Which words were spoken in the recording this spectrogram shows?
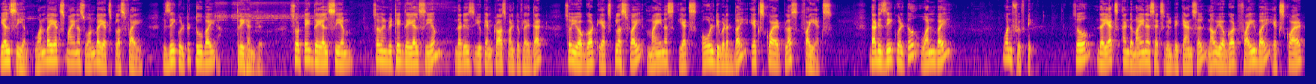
LCM 1 by x minus 1 by x plus 5 is equal to 2 by 300. So take the LCM. So when we take the LCM that is you can cross multiply that. So you have got x plus 5 minus x all divided by x squared plus 5x. That is equal to 1 by 150. So the x and the minus x will be cancelled. Now you have got 5 by x squared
